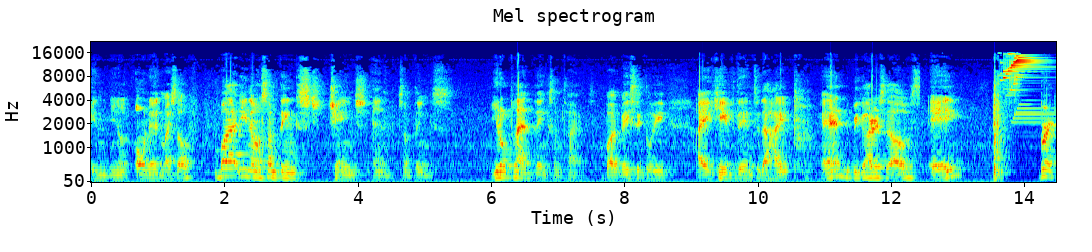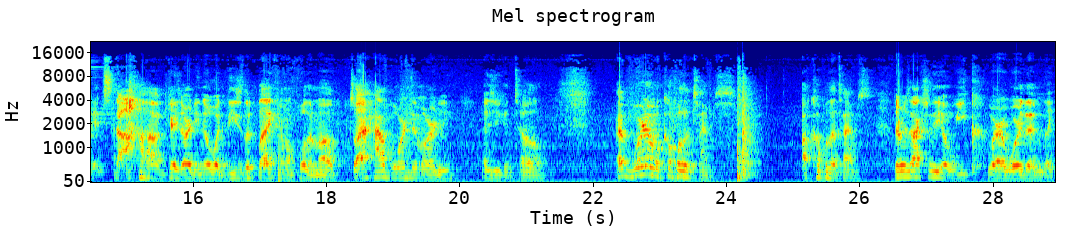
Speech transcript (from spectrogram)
in you know own it myself. But you know some things change and some things you don't plan things sometimes. But basically I caved into the hype and we got ourselves a Birkenstock. You guys already know what these look like. I'm gonna pull them out. So I have worn them already, as you can tell. I've worn them a couple of times. A couple of times. There was actually a week where I wore them like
